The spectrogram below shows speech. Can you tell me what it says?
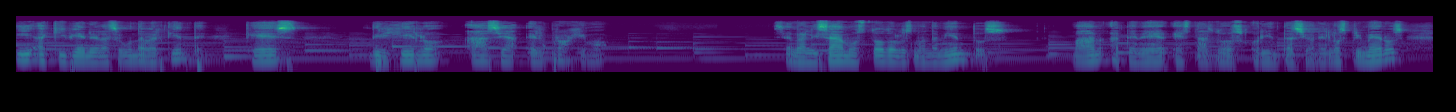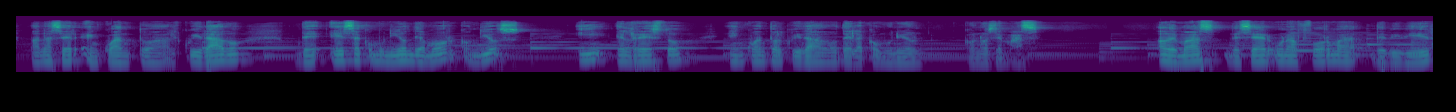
Y aquí viene la segunda vertiente, que es dirigirlo hacia el prójimo. Si analizamos todos los mandamientos, van a tener estas dos orientaciones. Los primeros van a ser en cuanto al cuidado de esa comunión de amor con Dios y el resto en cuanto al cuidado de la comunión con los demás además de ser una forma de vivir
